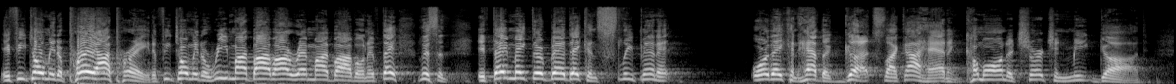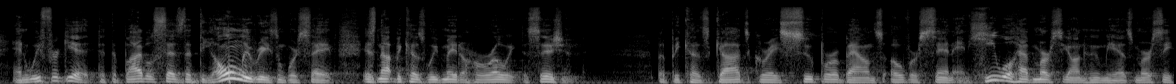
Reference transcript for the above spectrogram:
If he told me to pray, I prayed. If he told me to read my Bible, I read my Bible. And if they, listen, if they make their bed, they can sleep in it, or they can have the guts like I had and come on to church and meet God. And we forget that the Bible says that the only reason we're saved is not because we've made a heroic decision, but because God's grace superabounds over sin, and He will have mercy on whom He has mercy,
